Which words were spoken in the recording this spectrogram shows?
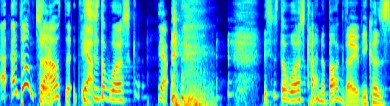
I, I don't So, doubt it. this Yeah. is the worst. yeah. This is the worst kind of bug though, because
